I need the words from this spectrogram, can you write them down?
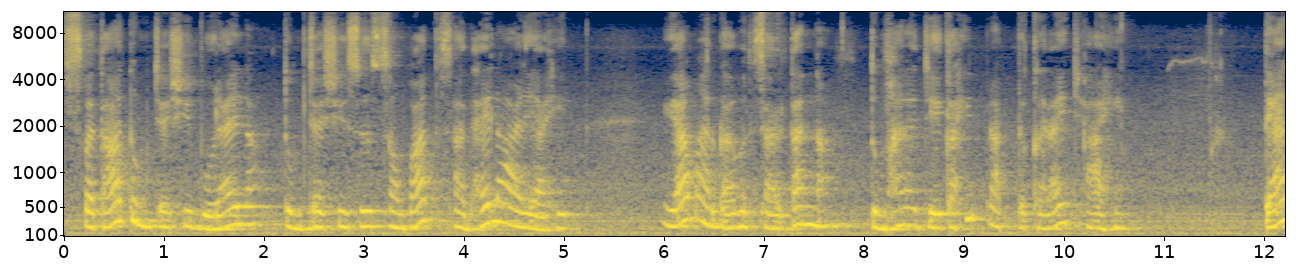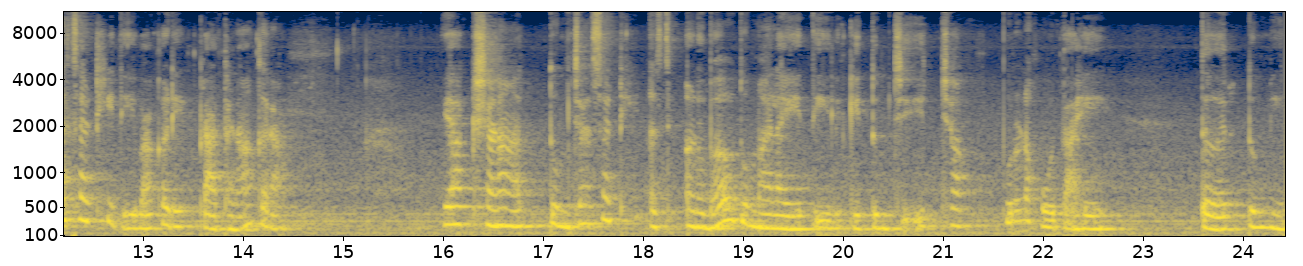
स्वतः तुमच्याशी बोलायला तुमच्याशी सुसंवाद साधायला आले आहेत. या मार्गावर चालताना तुम्हाला जे काही प्राप्त करायचे आहे त्यासाठी देवाकडे प्रार्थना करा. या क्षणात तुमच्यासाठी असे अनुभव तुम्हाला येतील की तुमची इच्छा पूर्ण होत आहे. तर तुम्ही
